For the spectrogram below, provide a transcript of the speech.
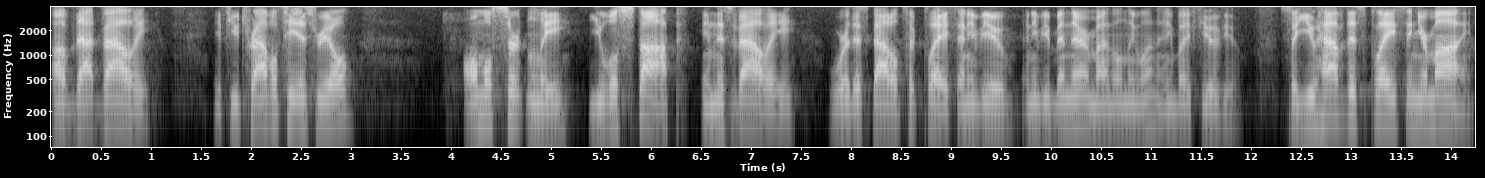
of that valley. If you travel to Israel, almost certainly you will stop in this valley where this battle took place. Any of you, any of you been there? Am I the only one? Anybody? A few of you. So you have this place in your mind.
